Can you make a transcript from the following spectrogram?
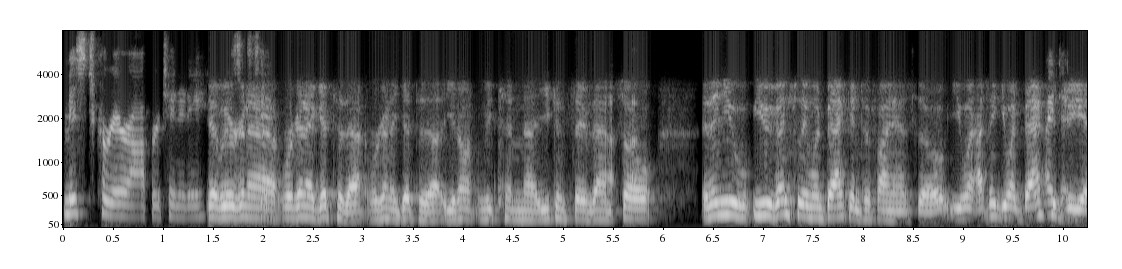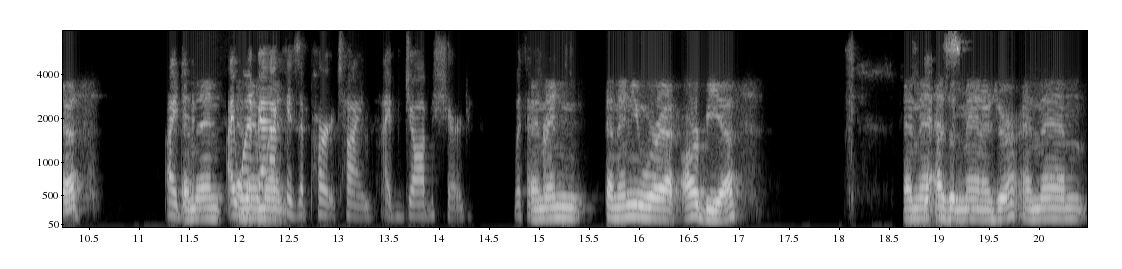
missed career opportunity. Yeah, we are gonna to, we're gonna get to that. We're gonna get to that. You don't we can uh, you can save that. So and then you you eventually went back into finance though. You went I think you went back to GS. I did. And then I and went then back went, as a part time. I've job shared with a and friend. then and then you were at RBS and then yes. as a manager and then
